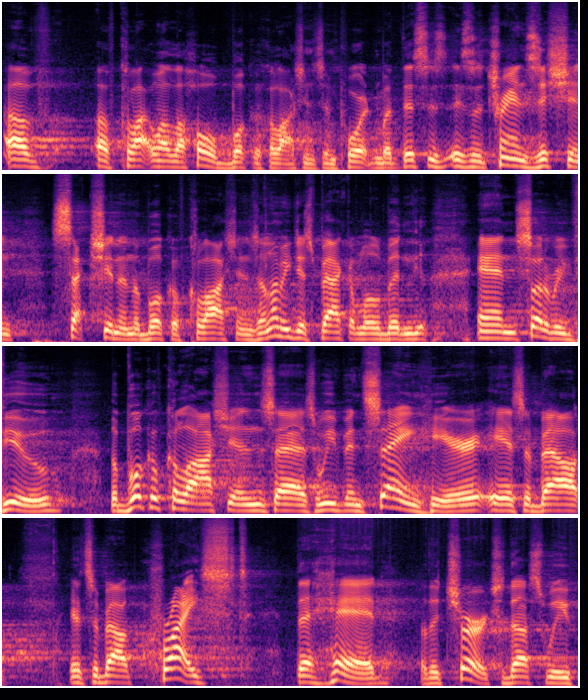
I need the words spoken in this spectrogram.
of, of well, the whole book of Colossians is important, but this is, is a transition section in the book of Colossians. And let me just back up a little bit and, and sort of review the book of Colossians, as we've been saying here, is about it's about Christ, the head of the church. Thus, we've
